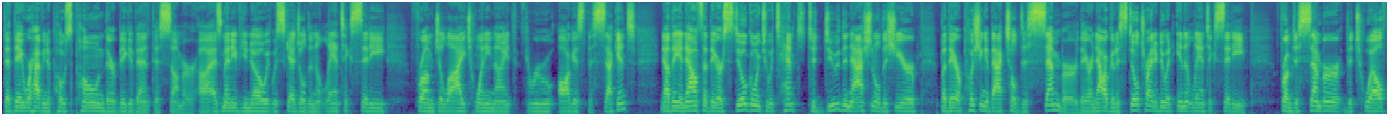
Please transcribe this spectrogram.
that they were having to postpone their big event this summer. Uh, as many of you know, it was scheduled in Atlantic City from July 29th through August the 2nd. Now, they announced that they are still going to attempt to do the national this year, but they are pushing it back till December. They are now going to still try to do it in Atlantic City from December the 12th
